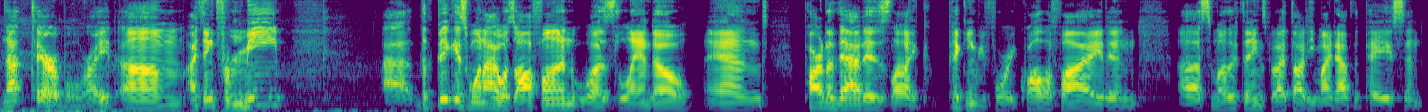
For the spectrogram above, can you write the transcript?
Not terrible, right? Um, I think for me, uh, the biggest one I was off on was Lando, and part of that is like picking before he qualified and uh, some other things, but I thought he might have the pace. And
